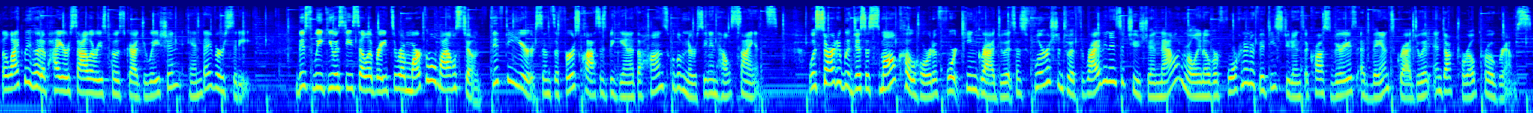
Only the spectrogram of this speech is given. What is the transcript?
the likelihood of higher salaries post graduation, and diversity. This week, USD celebrates a remarkable milestone 50 years since the first classes began at the Hahn School of Nursing and Health Science. What started with just a small cohort of 14 graduates has flourished into a thriving institution now enrolling over 450 students across various advanced graduate and doctoral programs.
